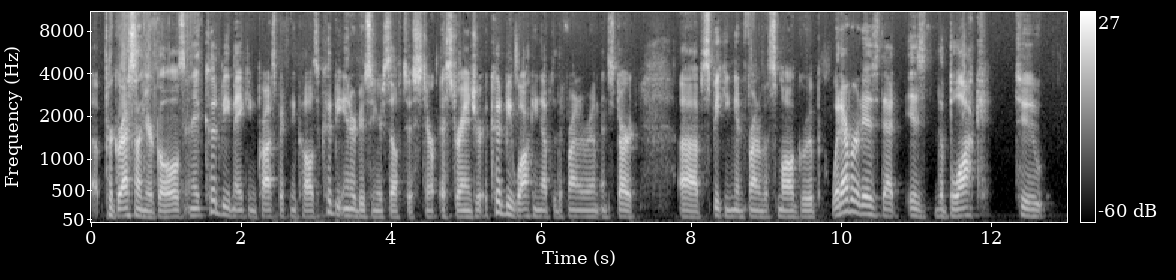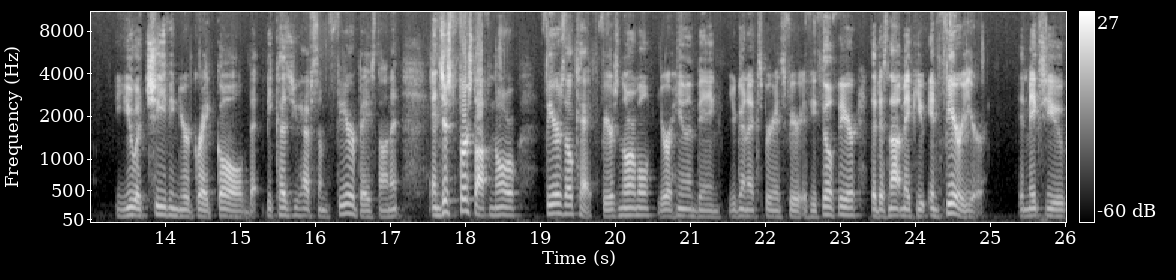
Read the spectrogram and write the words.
uh, progress on your goals, and it could be making prospecting calls, it could be introducing yourself to a, st- a stranger, it could be walking up to the front of the room and start uh, speaking in front of a small group. Whatever it is that is the block to you achieving your great goal, that because you have some fear based on it, and just first off, know Fear is okay. Fear is normal. You're a human being. You're going to experience fear. If you feel fear, that does not make you inferior. It makes you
